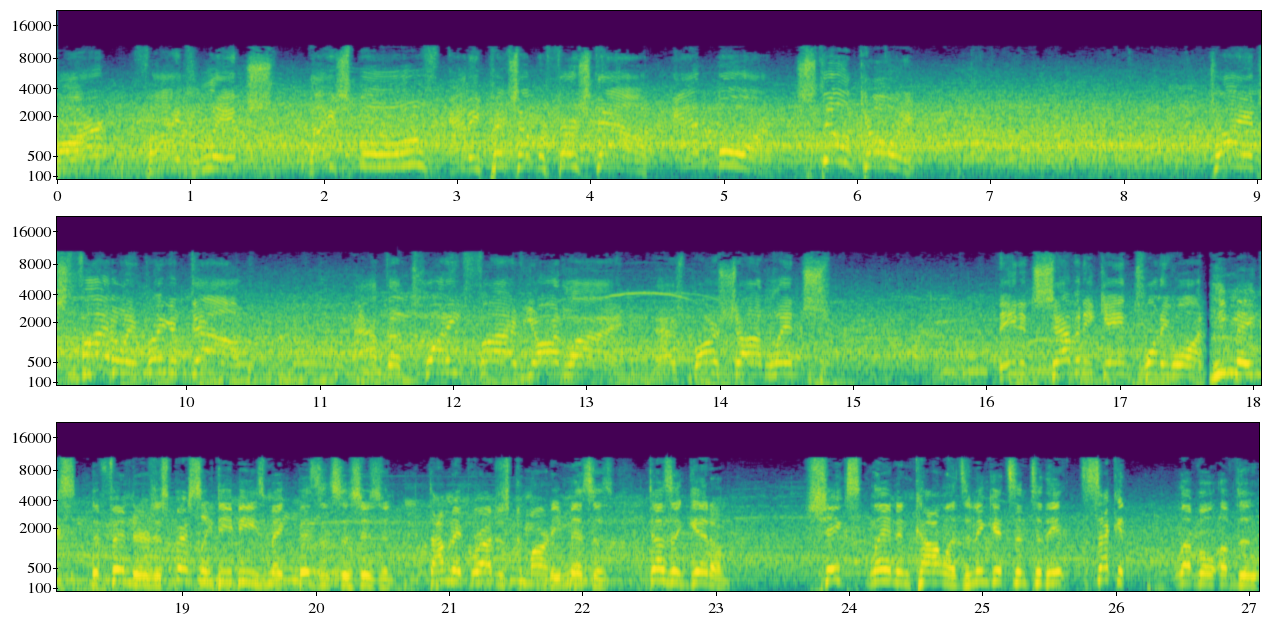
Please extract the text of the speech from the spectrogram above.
Carr finds Lynch. Nice move, and he picks up a first down and more. Still going. Giants finally bring him down at the 25-yard line as Marshawn Lynch needed 70, game 21. He makes defenders, especially DBs, make business decisions. Dominique Rodgers-Cromartie misses, doesn't get him. Shakes Landon Collins and then gets into the second level of the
